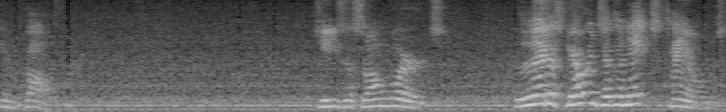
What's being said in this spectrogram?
involvement. Jesus' own words. Let us go into the next towns,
